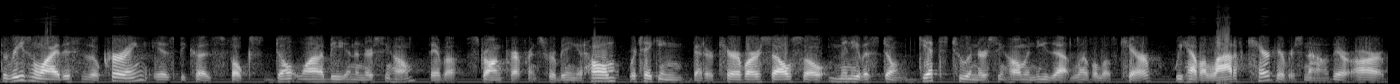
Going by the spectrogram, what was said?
The reason why this is occurring is because folks don't want to be in a nursing home. They have a strong preference for being at home. We're taking better care of ourselves, so many of us don't get to a nursing home and need that level of care. We have a lot of caregivers now. There are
